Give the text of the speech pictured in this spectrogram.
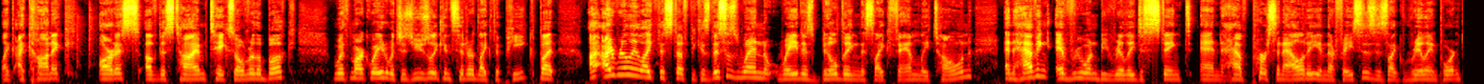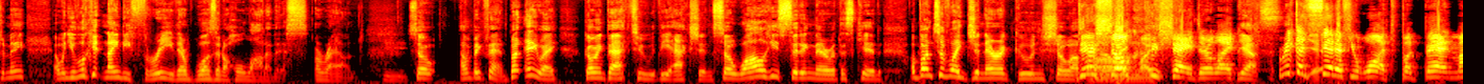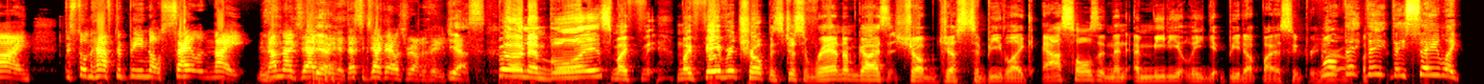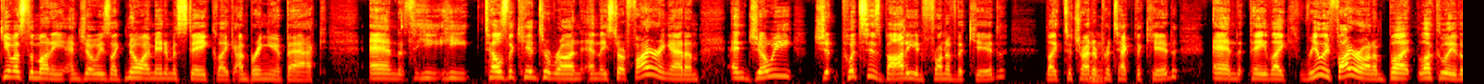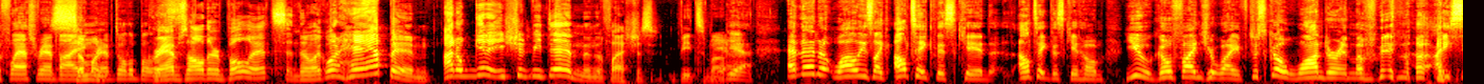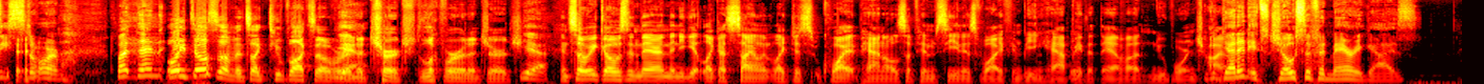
like iconic artists of this time takes over the book with Mark Waid, which is usually considered like the peak. But I, I really like this stuff because this is when Waid is building this like family tone and having everyone be really distinct and have personality in their faces is like really important to me. And when you look at 93, there wasn't a whole lot of this around. Mm. So I'm a big fan. But anyway, going back to the action. So while he's sitting there with this kid, a bunch of like generic goons show up. They're so Oh, my- cliche. They're like, Yes. reconsider if you want, but bear in mind, this don't have to be no silent night. And I'm not exaggerating Yeah. it. That's exactly how it's written on the page. Yes. Burn 'em, boys! My fa- my favorite trope is just random guys that show up just to be like assholes and then immediately get beat up by a superhero. Well, they, they they say like give us the money, and Joey's like, no, I made a mistake. Like I'm bringing it back, and he he tells the kid to run, and they start firing at him, and Joey j- puts his body in front of the kid. Like to try to mm-hmm. protect the kid, and they like really fire on him. But luckily, the Flash ran by Someone and grabbed all the bullets. grabs all their bullets, and they're like, "What happened? I don't get it. You should be dead." And then the Flash just beats him up. Yeah. And then Wally's like, "I'll take this kid. I'll take this kid home. You go find your wife. Just go wander in the in the icy storm." But then Well, he tells them it's like two blocks over in a church. Look for it in a church. Yeah. And so he goes in there, and then you get like a silent, like just quiet panels of him seeing his wife and being happy that they have a newborn child. You get it? It's Joseph and Mary, guys.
